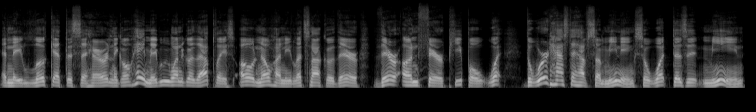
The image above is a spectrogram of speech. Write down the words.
and they look at the Sahara and they go, "Hey, maybe we want to go to that place." Oh no, honey, let's not go there. They're unfair people. What the word has to have some meaning. So what does it mean?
